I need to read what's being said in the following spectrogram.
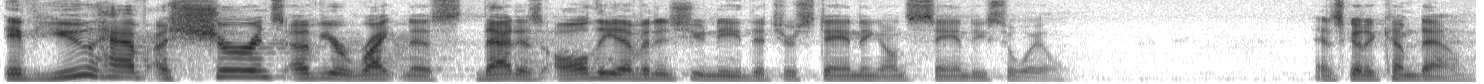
If you have assurance of your rightness, that is all the evidence you need that you're standing on sandy soil. And it's going to come down.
